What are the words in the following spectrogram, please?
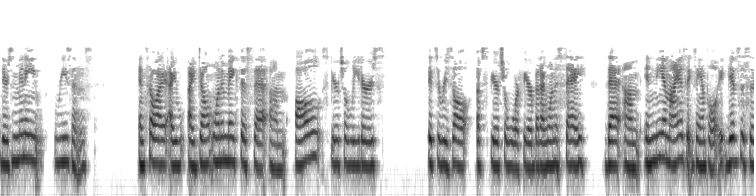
there's many reasons and so I, I, I don't want to make this that um, all spiritual leaders, it's a result of spiritual warfare, but I want to say that um, in Nehemiah's example, it gives us a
